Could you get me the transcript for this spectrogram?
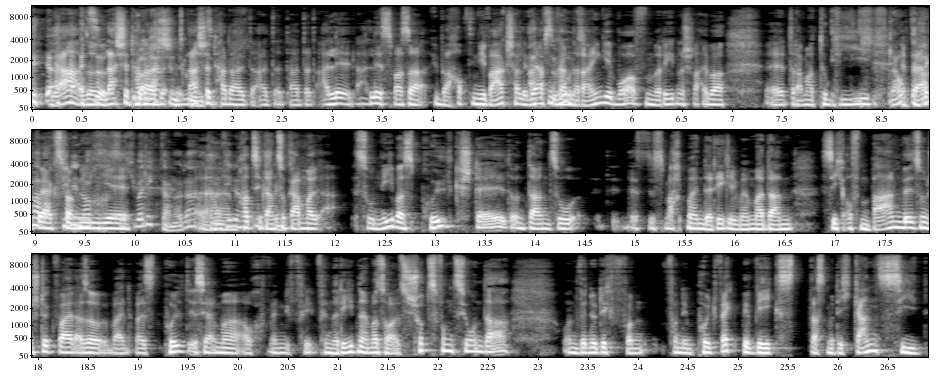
ja, also, also Laschet, hat halt, Laschet hat halt, hat, hat, hat alle, alles, was er überhaupt in die Waagschale werfen Absolut. kann, reingeworfen. Redenschreiber, äh, Dramaturgie, ich glaub, Bergwerksfamilie. Überlegt dann, oder? Äh, hat sie dann sogar mal so nebers Pult gestellt und dann so, das, das macht man in der Regel, wenn man dann sich offenbaren will, so ein Stück weit. Also, weil, weil das Pult ist ja immer auch, wenn für, für einen Redner immer so als Schutzfunktion da. Und wenn du dich von, von dem Pult wegbewegst, dass man dich ganz sieht,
